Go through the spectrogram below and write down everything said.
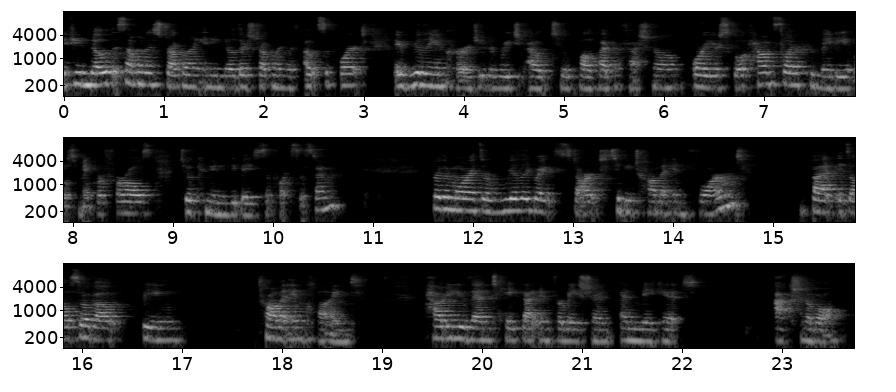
If you know that someone is struggling and you know they're struggling without support, I really encourage you to reach out to a qualified professional or your school counselor who may be able to make referrals to a community based support system. Furthermore, it's a really great start to be trauma informed, but it's also about being trauma inclined how do you then take that information and make it actionable?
